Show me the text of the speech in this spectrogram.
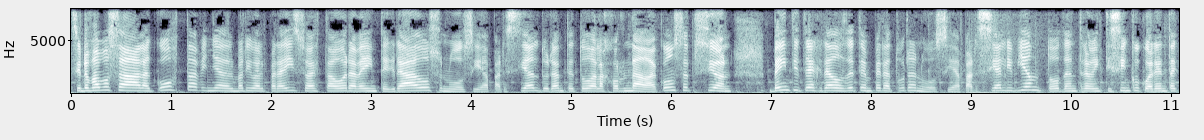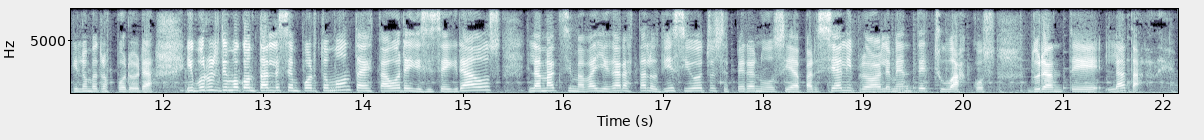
Si nos vamos a la costa, Viña del Mar y Valparaíso, a esta hora 20 grados, nubosidad parcial durante toda la jornada. Concepción, 23 grados de temperatura temperatura, nubosidad parcial y viento de entre 25 y 40 kilómetros por hora. Y por último, contarles en Puerto Montt a esta hora hay 16 grados, la máxima va a llegar hasta los 18, se espera nubosidad parcial y probablemente chubascos durante la tarde.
